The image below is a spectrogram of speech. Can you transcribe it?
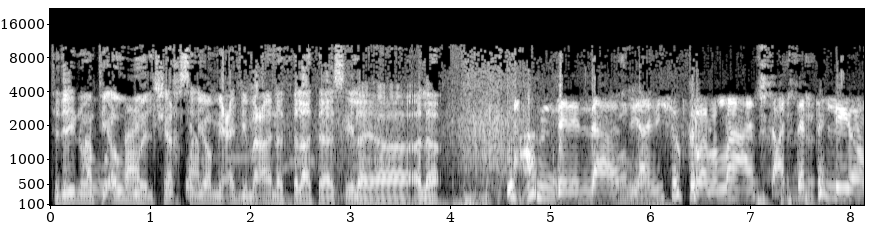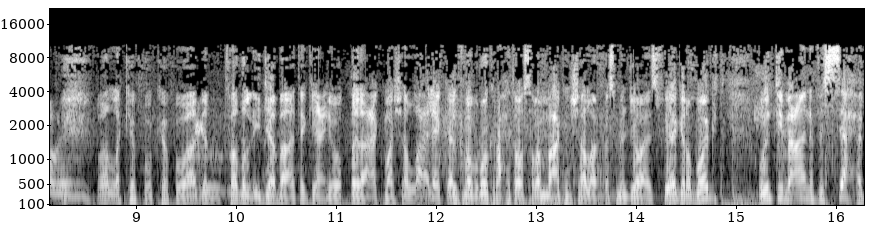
تدرين إنه أنت أول شخص اليوم يعدي معانا الثلاثة أسئلة يا الاء الحمد لله والله. يعني شكرا والله عد- عدلت لي يومي والله كفو كفو. هذا بفضل إجاباتك يعني واطلاعك ما شاء الله عليك. ألف مبروك راح يتواصلون معك إن شاء الله قسم الجوائز في أقرب وقت. وأنت معانا في السحب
